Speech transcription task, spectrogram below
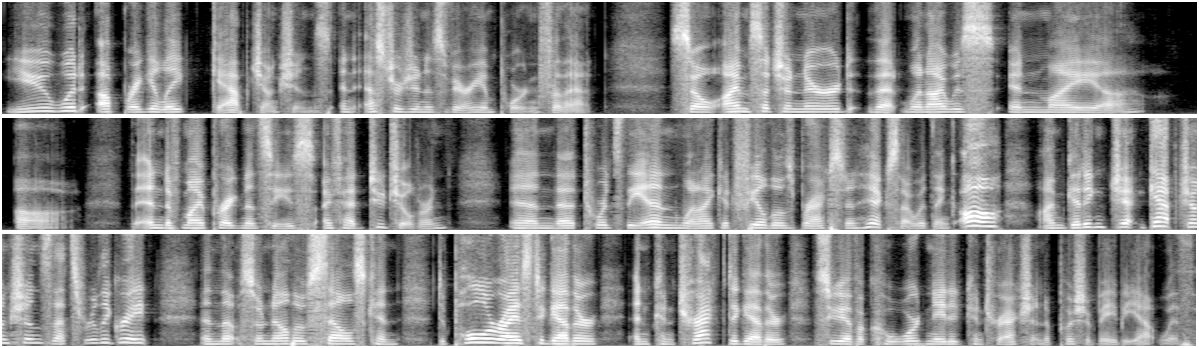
You would upregulate gap junctions, and estrogen is very important for that. So I'm such a nerd that when I was in my uh, uh, the end of my pregnancies. I've had two children, and uh, towards the end, when I could feel those Braxton Hicks, I would think, oh, I'm getting gap junctions. That's really great. And th so now those cells can depolarize together and contract together so you have a coordinated contraction to push a baby out with.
